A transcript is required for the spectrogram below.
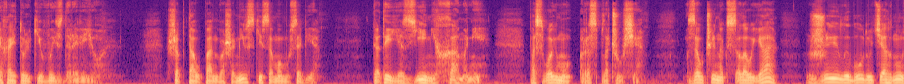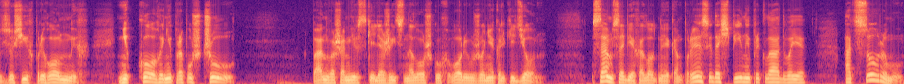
няхай толькі выздаравею шаптаў пан вашамірскі самому сабе тады я з імі хамамі по-свойму расплачуся. За ўчынак салаўя жылы буду цягнуць з усіх прыгонных нікога не прапушчу пан вашамірскі ляжыць на ложку хворы ўжо некалькі дзён. Сам сабе холодныя кампрэсы да спіны прыкладвае ад сораму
